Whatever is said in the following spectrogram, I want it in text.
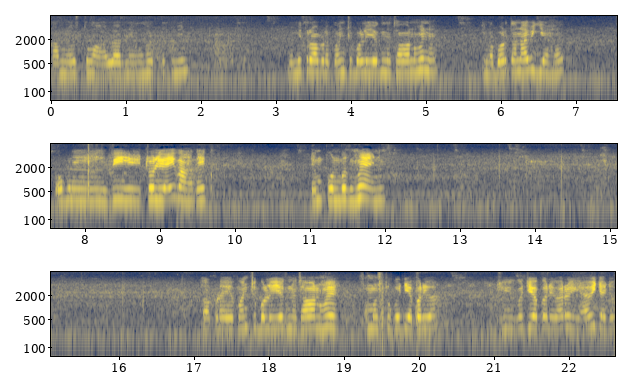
કામ એustum આ લર્નિંગ હે કુમિન મો મિત્રો આપણે પંચબલી યજ્ઞ થવાનું હે ને એના બર્તન આવી ગયા હે 19 20 ઢોલીઓ આયા હે ગાયકો તેમ પણ બધું હે આની તો આપણે એ પંચબલી યજ્ઞ થવાનું હે समस्त ગોડિયા પરિવાર જી ગોડિયા પરિવાર રો આવી જાજો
